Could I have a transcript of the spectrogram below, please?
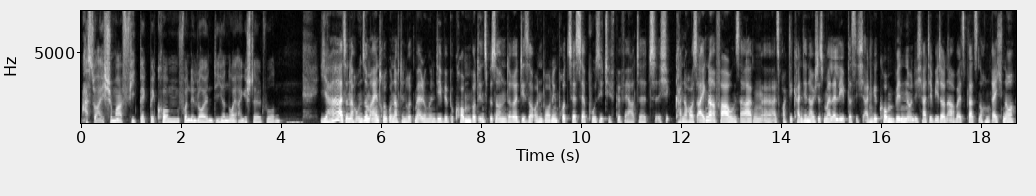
Hast du eigentlich schon mal Feedback bekommen von den Leuten, die hier neu eingestellt wurden? Ja, also nach unserem Eindruck und nach den Rückmeldungen, die wir bekommen, wird insbesondere dieser Onboarding-Prozess sehr positiv bewertet. Ich kann auch aus eigener Erfahrung sagen, äh, als Praktikantin habe ich das mal erlebt, dass ich angekommen bin und ich hatte weder einen Arbeitsplatz noch einen Rechner.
